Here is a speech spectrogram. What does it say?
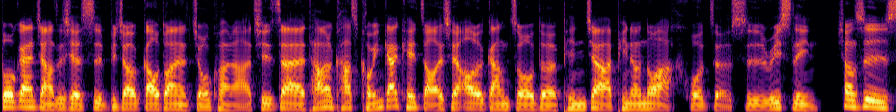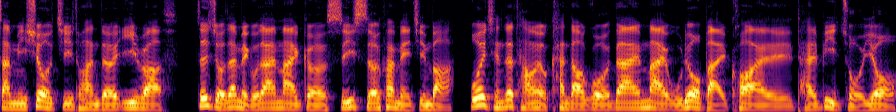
不过刚才讲的这些是比较高端的酒款啊，其实在台湾的 Costco 应该可以找一些奥勒冈州的平价 Pinot Noir 或者是 Riesling。像是闪米秀集团的 Eras，这酒在美国大概卖个十一十二块美金吧。我以前在台湾有看到过，大概卖五六百块台币左右，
